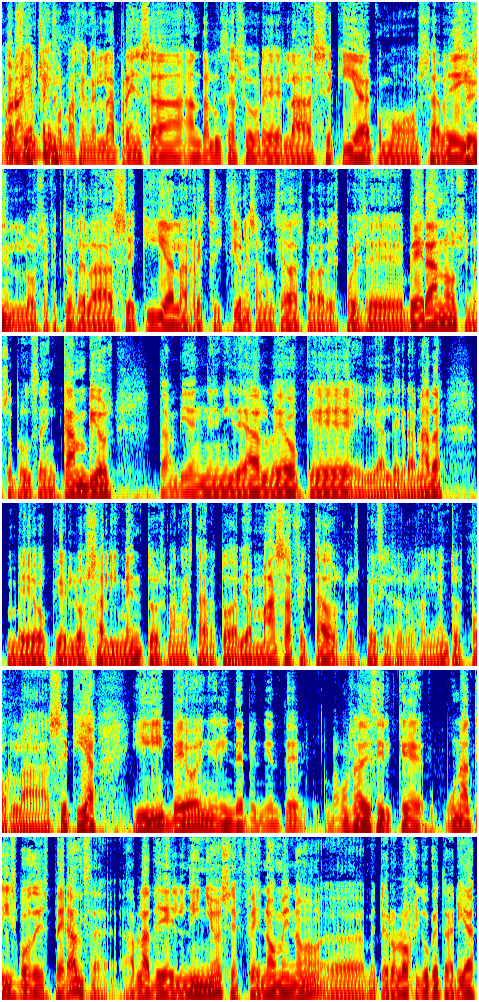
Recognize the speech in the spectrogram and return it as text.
bueno, hay mucha información en la prensa andaluza sobre la sequía, como sabéis, Sí. los efectos de la sequía, las restricciones anunciadas para después de verano, si no se producen cambios. También en Ideal veo que, el Ideal de Granada, veo que los alimentos van a estar todavía más afectados, los precios de los alimentos, por la sequía. Y veo en el Independiente, vamos a decir que un atisbo de esperanza. Habla del niño, ese fenómeno eh, meteorológico que traería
